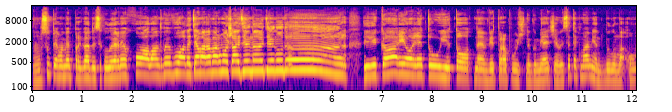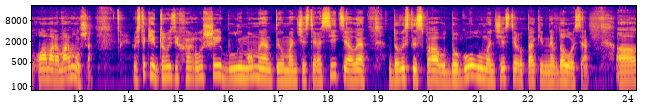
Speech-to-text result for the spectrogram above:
Ну, Супер момент пригадується, коли Ерлін Холланд виводить Амара Мармуша 1-1 удар. І Вікаріо рятує Тотнем від пропущеного м'яча. Ось це так момент був у Амара Мармуша. Ось такі, друзі, хороші були моменти у Манчестера Сіті, але довести справу до голу Манчестеру так і не вдалося. А,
